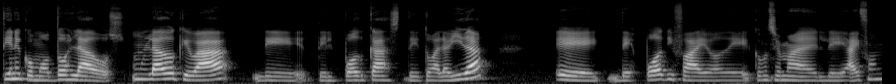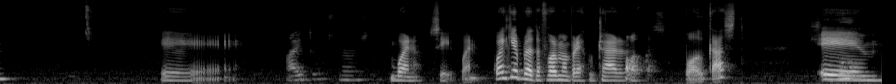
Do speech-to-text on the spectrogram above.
tiene como dos lados. Un lado que va de- del podcast de toda la vida, eh, de Spotify o de, ¿cómo se llama? El de iPhone. Eh, iTunes, no, no sé. bueno, sí, bueno. Cualquier plataforma para escuchar Podcast. podcast. Eh,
